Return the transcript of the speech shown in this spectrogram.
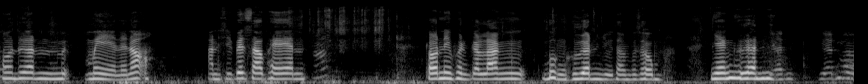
ฮอดเฮือนแม่เลยเนาะ อันนี้สิเป็นสาวแพน ตอนนี้เพิ่นกำลังเบึ่งเฮือนอยู่ท่านผู้ชม แย่งเฮือนอยู่เพื่อนเพื่อนหมู่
